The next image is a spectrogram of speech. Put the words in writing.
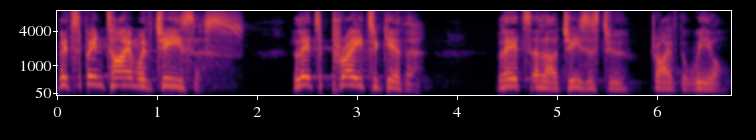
Let's spend time with Jesus. Let's pray together. Let's allow Jesus to drive the wheel.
